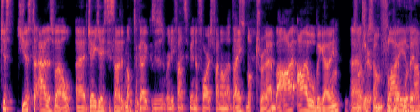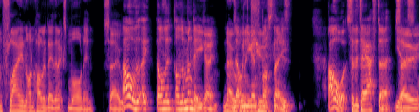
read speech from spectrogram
Just just to add as well, uh, JJ's decided not to go because he doesn't really fancy being a Forest fan on that day. That's not true. Um, but I, I will be going. Uh, not true. some- I'm with it- flying. with it- I'm flying on holiday the next morning. So Oh, uh, on the on the Monday you're going? no, Is that on when the you're going to Barcelona? Tuesday. Is- oh, so the day after. Yes. So,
